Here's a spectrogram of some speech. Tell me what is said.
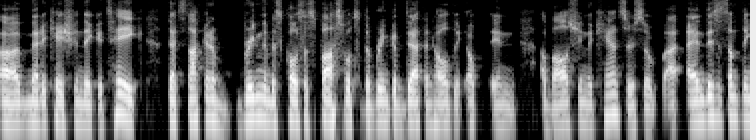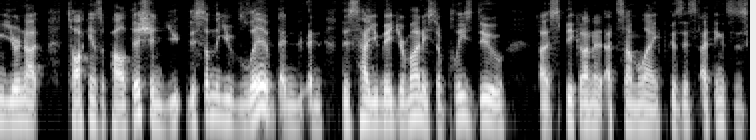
uh, medication they could take that's not going to bring them as close as possible to the brink of death and holding up in abolishing the cancer. So, uh, and this is something you're not talking as a politician. You this is something you've lived, and and this is how you made your money. So please do uh, speak on it at some length because it's I think this is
